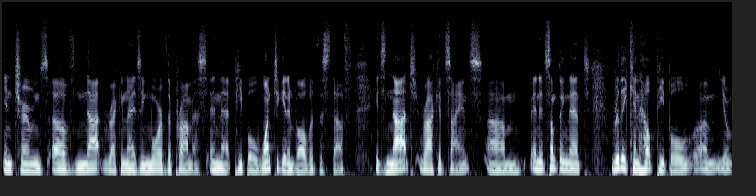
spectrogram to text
in terms of not recognizing more of the promise, and that people want to get involved with this stuff. It's not rocket science, um, and it's something that really can help people, um, you know,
